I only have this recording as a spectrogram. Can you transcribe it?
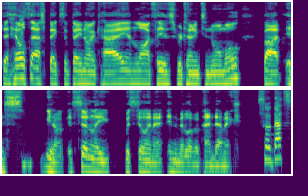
the health aspects have been okay and life is returning to normal, but it's, you know, it's certainly, we're still in a, in the middle of a pandemic. So that's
